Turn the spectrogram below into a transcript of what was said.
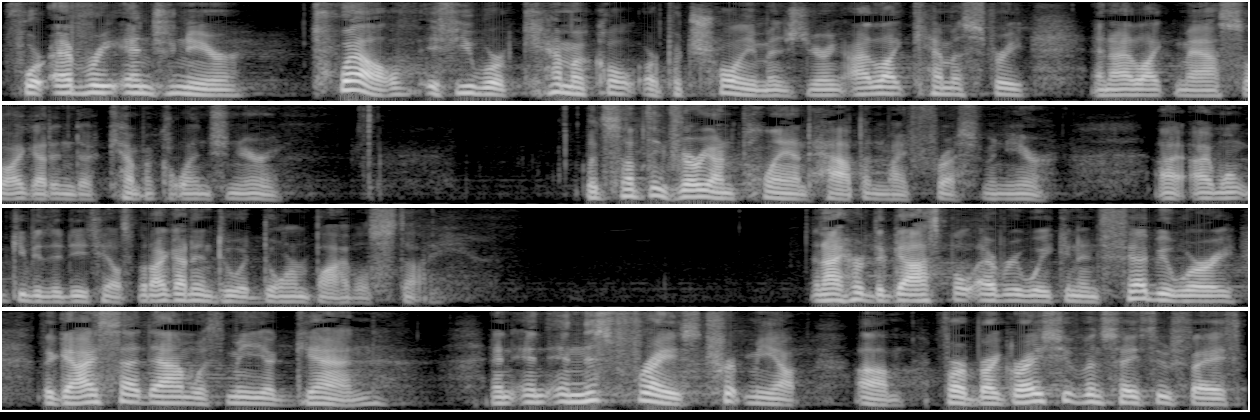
for every engineer 12 if you were chemical or petroleum engineering. I like chemistry and I like math, so I got into chemical engineering. But something very unplanned happened my freshman year. I, I won't give you the details, but I got into a dorm Bible study. And I heard the gospel every week. And in February, the guy sat down with me again. And, and, and this phrase tripped me up. Um, For by grace you've been saved through faith,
